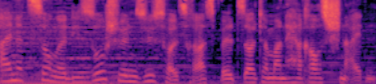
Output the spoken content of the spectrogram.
Eine Zunge, die so schön Süßholz raspelt, sollte man herausschneiden.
